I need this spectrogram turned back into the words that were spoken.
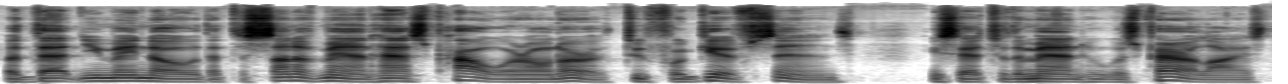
but that you may know that the Son of Man has power on earth to forgive sins. He said to the man who was paralyzed,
